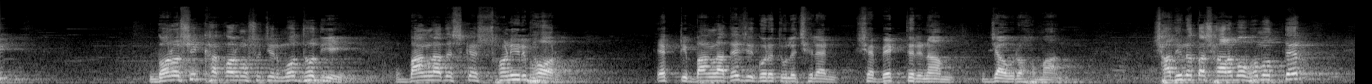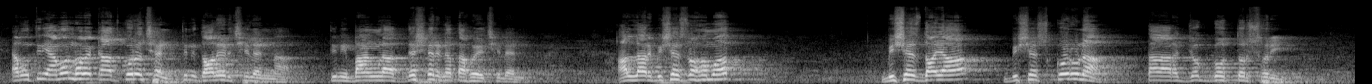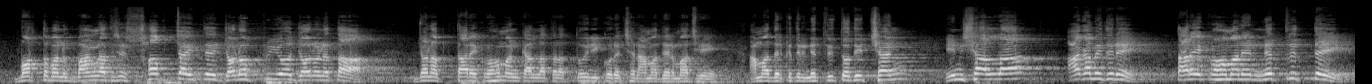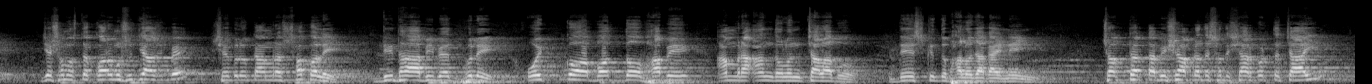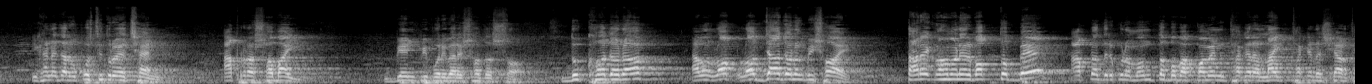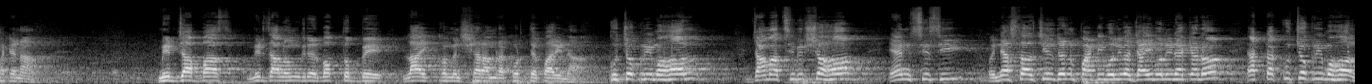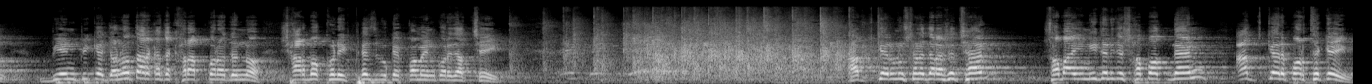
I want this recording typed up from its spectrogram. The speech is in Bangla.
গণশিক্ষা কর্মসূচির মধ্য দিয়ে বাংলাদেশকে স্বনির্ভর একটি বাংলাদেশ গড়ে তুলেছিলেন সে ব্যক্তির নাম জিয়াউর রহমান। স্বাধীনতা সার্বভৌমত্বের এবং তিনি এমনভাবে কাজ করেছেন, তিনি দলের ছিলেন না, তিনি বাংলাদেশের নেতা হয়েছিলেন। আল্লাহর বিশেষ রহমত, বিশেষ দয়া, বিশেষ করুণা, তার যোগ্য উত্তরস্বরী বর্তমান বাংলাদেশের সবচাইতে জনপ্রিয় জননেতা জনাব তারেক রহমানকে আল্লাহ তারা তৈরি করেছেন আমাদের মাঝে। আমাদেরকে তিনি নেতৃত্ব দিচ্ছেন। ইনশাআল্লাহ আগামী দিনে তারেক রহমানের নেতৃত্বে যে সমস্ত কর্মসূচি আসবে, সেগুলোকে আমরা সকলে দ্বিধা, বিভেদ ভুলে ঐক্যবদ্ধভাবে আমরা আন্দোলন চালাবো। দেশ কিন্তু ভালো জায়গায় নেই। ছোট্ট একটা বিষয় আপনাদের সাথে শেয়ার করতে চাই। এখানে যারা উপস্থিত রয়েছেন, আপনারা সবাই বিএনপি পরিবারের সদস্য। দুঃখজনক এবং লজ্জাজনক বিষয়, তারেক রহমানের বক্তব্যে আপনাদের কোনো মন্তব্য বা কমেন্ট থাকে না লাইক থাকে না শেয়ার থাকে না। মির্জা আব্বাস, মির্জা আলমগীরের বক্তব্যে লাইক কমেন্ট শেয়ার আমরা করতে পারি না। কুচকরি মহল, জামাত শিবির সহ এনসিসি ওই ন্যাশনাল চিলড্রেন পার্টি বলি বা যাই বলি না কেন, একটা কুচক্রি মহল বিএনপিকে জনতার কাছে খারাপ করার জন্য সার্বক্ষণিক ফেসবুকে কমেন্ট করে যাচ্ছে। আজকের অনুষ্ঠানে যারা এসেছেন, সবাই নিজে নিজে শপথ নেন। আজকের পর থেকেই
